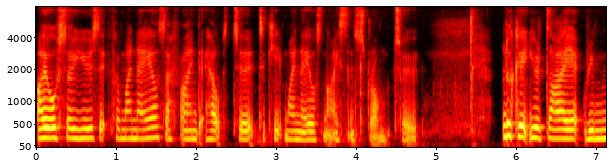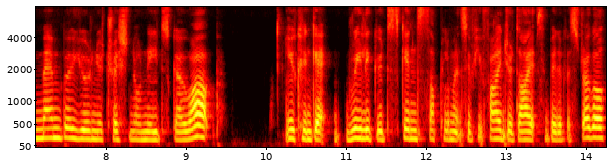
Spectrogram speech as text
I also use it for my nails. I find it helps to, to keep my nails nice and strong too. Look at your diet. Remember your nutritional needs go up. You can get really good skin supplements if you find your diet's a bit of a struggle.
